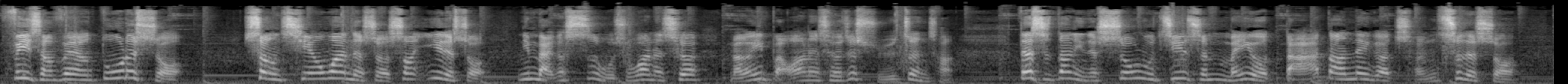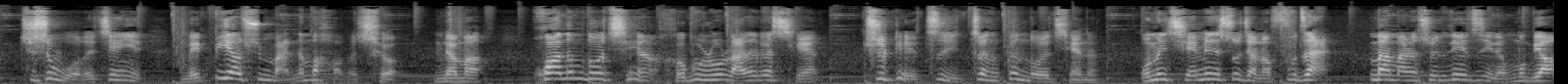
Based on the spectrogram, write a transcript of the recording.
非常非常多的时候，上千万的时候，上亿的时候，你买个四五十万的车，买个一百万的车，这属于正常。但是当你的收入阶层没有达到那个层次的时候，其实我的建议没必要去买那么好的车，明白吗？花那么多钱，何不如拿这个钱去给自己挣更多的钱呢？我们前面所讲的负债，慢慢的去列自己的目标。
